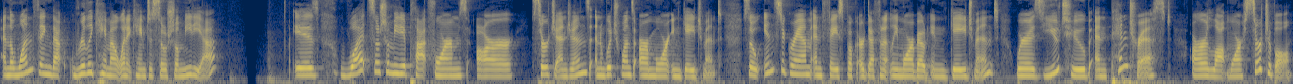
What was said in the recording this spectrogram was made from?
And the one thing that really came out when it came to social media is what social media platforms are search engines and which ones are more engagement. So, Instagram and Facebook are definitely more about engagement, whereas YouTube and Pinterest are a lot more searchable.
